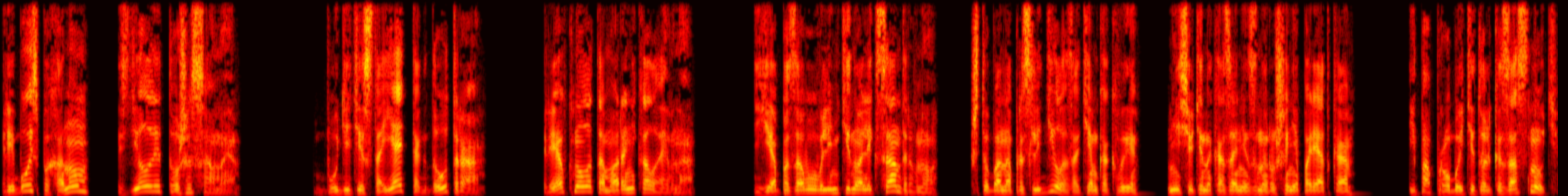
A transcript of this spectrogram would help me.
Рябой с Паханом сделали то же самое. «Будете стоять так до утра», — рявкнула Тамара Николаевна. «Я позову Валентину Александровну, чтобы она проследила за тем, как вы несете наказание за нарушение порядка, и попробуйте только заснуть».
